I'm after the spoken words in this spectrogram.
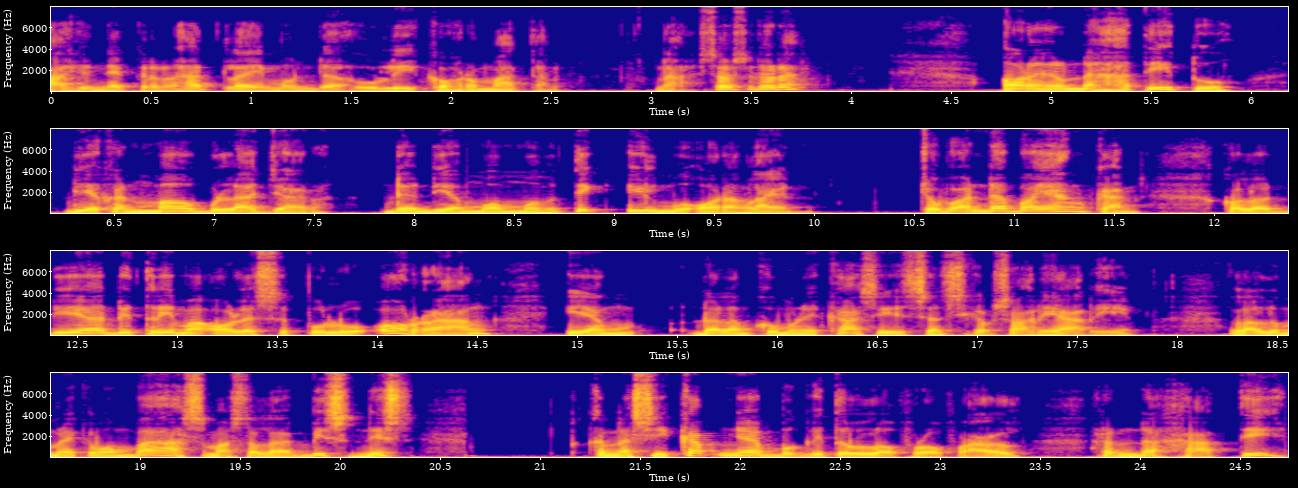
Akhirnya kerendahan hati lain mendahului kehormatan. Nah, saudara-saudara, orang yang rendah hati itu dia akan mau belajar dan dia mau memetik ilmu orang lain. Coba Anda bayangkan, kalau dia diterima oleh 10 orang yang dalam komunikasi dan sikap sehari-hari, lalu mereka membahas masalah bisnis, karena sikapnya begitu low profile, rendah hati,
